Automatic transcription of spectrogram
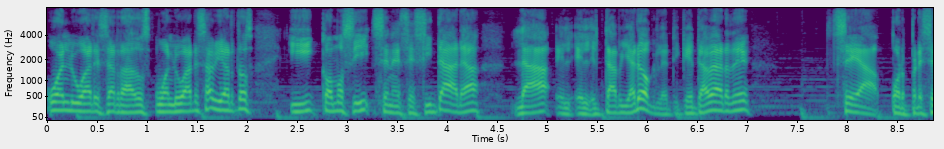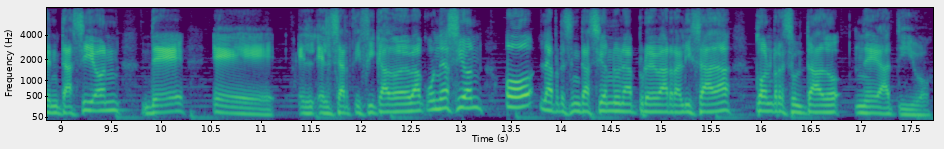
o en lugares cerrados o en lugares abiertos y como si se necesitara la, el, el la etiqueta verde, sea por presentación de eh, el, certificado de vacunación o la presentación de una prueba realizada con resultado negativo.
